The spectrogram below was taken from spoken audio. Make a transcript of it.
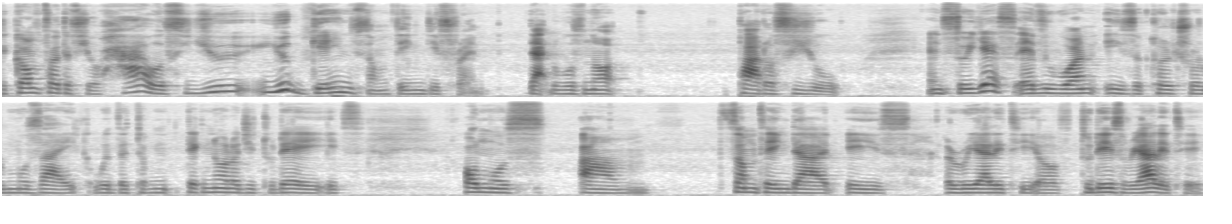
the comfort of your house you you gain something different that was not part of you and so yes everyone is a cultural mosaic. With the te- technology today it's almost um, something that is a reality of today's reality.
